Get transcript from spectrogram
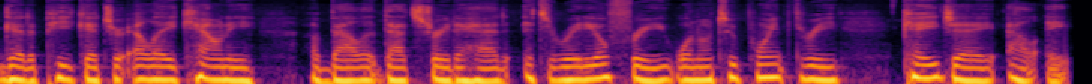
get a peek at your LA County uh, ballot. That's straight ahead. It's radio free, 102.3 KJLH.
